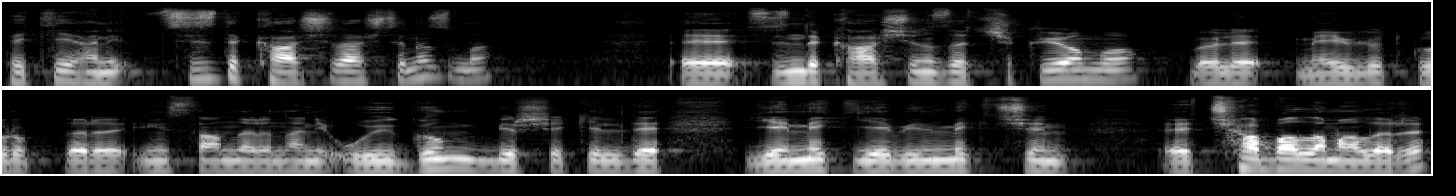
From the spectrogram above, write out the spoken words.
Peki hani siz de karşılaştınız mı? Ee, sizin de karşınıza çıkıyor mu böyle mevlüt grupları insanların hani uygun bir şekilde yemek yiyebilmek için e, çabalamaları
